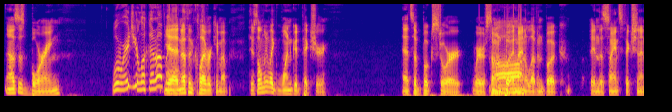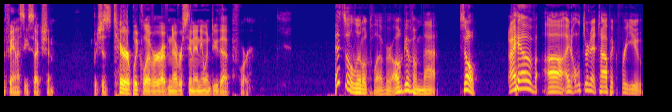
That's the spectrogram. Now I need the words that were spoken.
now this is boring. Well, where'd you look it up? Yeah, at? nothing clever came up. There's only like one good picture. And it's a bookstore where someone put a Aw. 9/11 book in the science fiction and fantasy section, which is terribly clever. I've never seen anyone do that before. It's a little clever. I'll give him that. So, I have uh, an alternate topic for you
